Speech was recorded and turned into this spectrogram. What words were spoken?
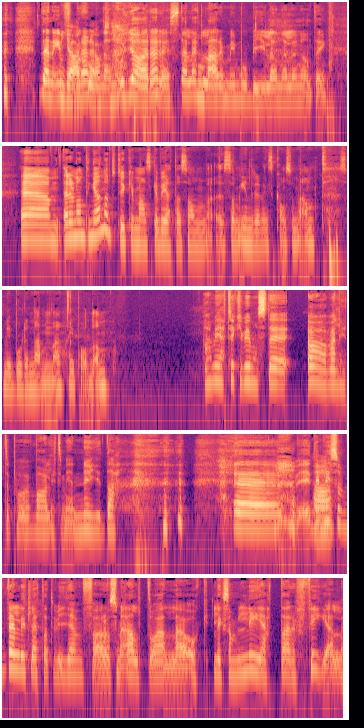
den informationen göra och göra det, ställa ett mm. larm i mobilen eller någonting. Eh, är det någonting annat du tycker man ska veta som, som inredningskonsument som vi borde nämna i podden? Ja, men jag tycker vi måste öva lite på att vara lite mer nöjda. Eh, det blir så väldigt lätt att vi jämför oss med allt och alla och liksom letar fel.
